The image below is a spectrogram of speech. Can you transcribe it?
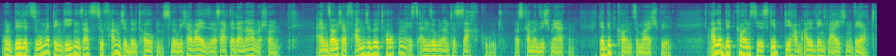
Und bildet somit den Gegensatz zu Fungible Tokens, logischerweise, das sagt ja der Name schon. Ein solcher Fungible Token ist ein sogenanntes Sachgut. Das kann man sich merken. Der Bitcoin zum Beispiel. Alle Bitcoins, die es gibt, die haben alle den gleichen Wert.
